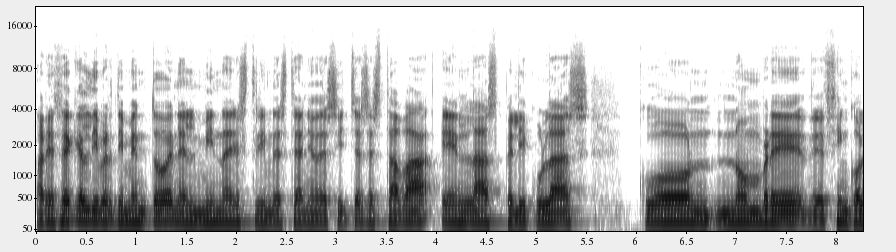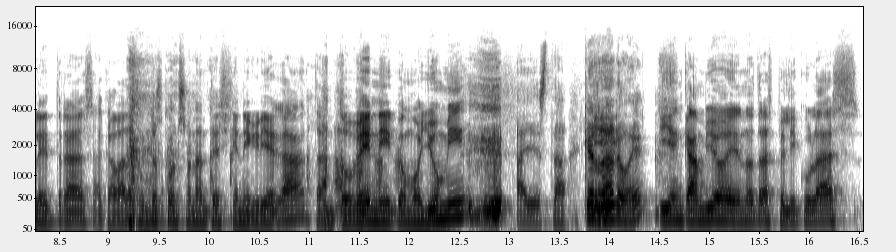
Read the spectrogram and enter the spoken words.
Parece que el divertimento en el Midnight Stream de este año de Sitges estaba en las películas con nombre de cinco letras acabadas en dos consonantes y en Y, tanto Benny como Yumi. Ahí está. Qué y, raro, ¿eh? Y en cambio en otras películas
